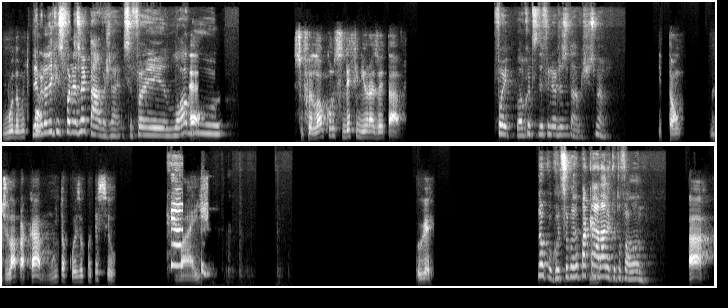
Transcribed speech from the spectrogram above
muda muito pouco. Lembrando que isso foi nas oitavas, né? Isso foi logo. É. Isso foi logo quando se definiu nas oitavas. Foi, logo quando se definiu as oitavas. Isso mesmo. Então, de lá pra cá, muita coisa aconteceu. Mas. O quê? Não, aconteceu coisa pra caralho que eu tô falando. Ah,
